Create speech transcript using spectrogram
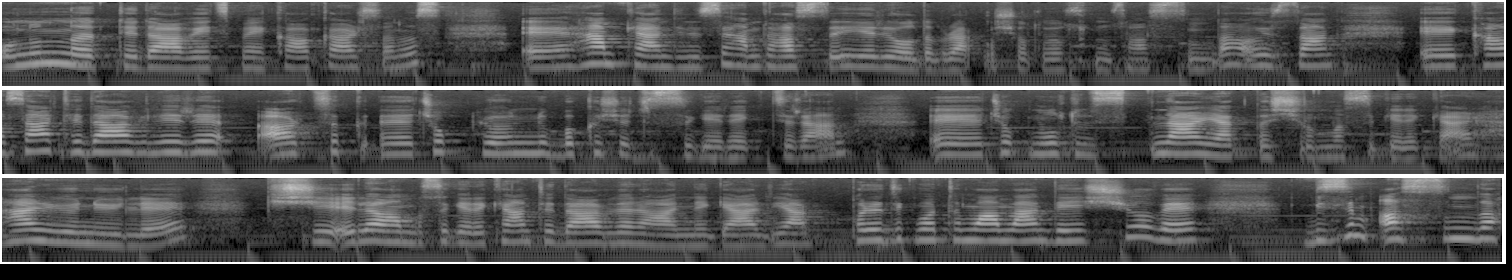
onunla tedavi etmeye kalkarsanız e, hem kendinizi hem de hastayı yarı yolda bırakmış oluyorsunuz aslında. O yüzden e, kanser tedavileri artık e, çok yönlü bakış açısı gerektiren, çok multidisipliner yaklaşılması gereker. Her yönüyle kişiyi ele alması gereken tedaviler haline geldi. Yani paradigma tamamen değişiyor ve bizim aslında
